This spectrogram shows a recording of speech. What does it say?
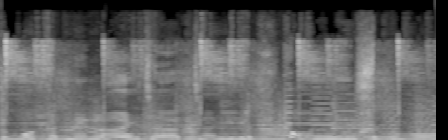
ตัวกันหลายๆจากใจคนสวย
